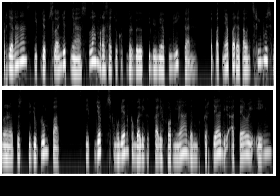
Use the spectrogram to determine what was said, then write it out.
Perjalanan Steve Jobs selanjutnya setelah merasa cukup bergelut di dunia pendidikan, tepatnya pada tahun 1974, Steve Jobs kemudian kembali ke California dan bekerja di Atari Inc.,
